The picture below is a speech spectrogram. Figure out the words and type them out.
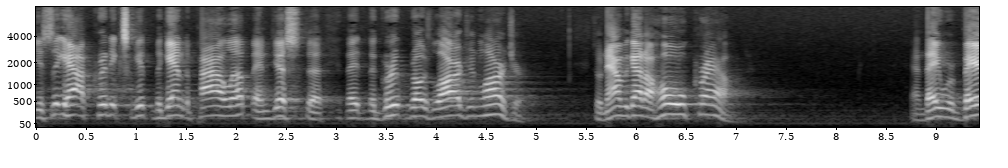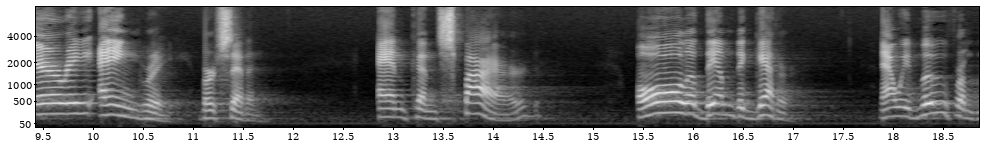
you see how critics get, began to pile up and just uh, the, the group grows larger and larger. So now we got a whole crowd. And they were very angry, verse 7, and conspired all of them together. Now we've moved from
